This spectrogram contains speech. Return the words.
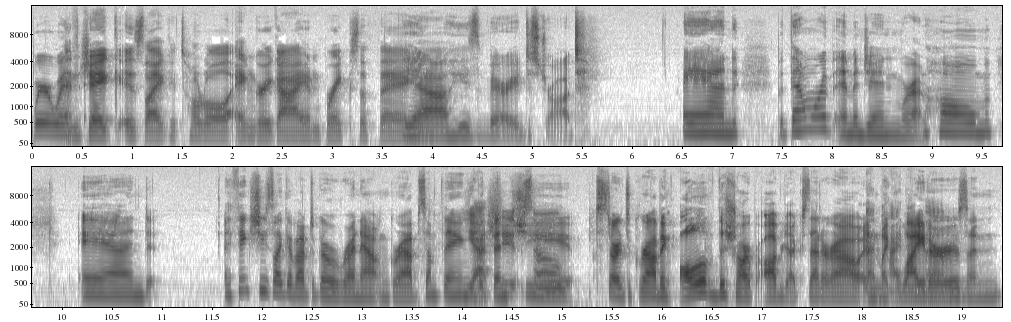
we're with And Jake is like a total angry guy and breaks a thing. Yeah, he's very distraught. And but then we're with Imogen and we're at home and I think she's like about to go run out and grab something. Yeah, but then she- she, so- starts grabbing all of the sharp objects that are out and, And like lighters and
